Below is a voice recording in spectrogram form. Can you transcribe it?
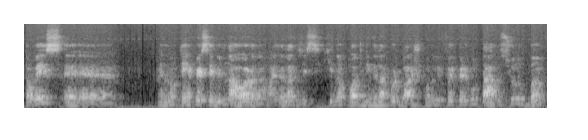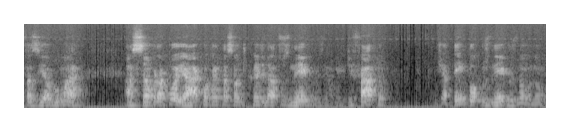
talvez é, é, ela não tenha percebido na hora, né, mas ela disse que não pode nivelar por baixo quando lhe foi perguntado se o Nubank fazia alguma ação para apoiar a contratação de candidatos negros. Né? De fato, já tem poucos negros no, no,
